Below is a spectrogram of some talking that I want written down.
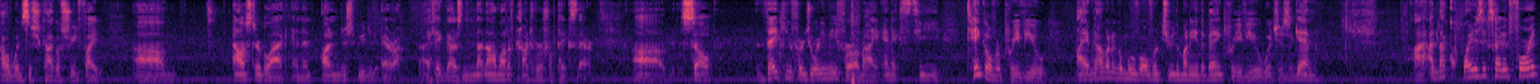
uh, wins the Chicago Street Fight. Um, Aleister Black and then Undisputed Era. I think there's not, not a lot of controversial picks there. Uh, so, thank you for joining me for my NXT Takeover preview. I am now going to go move over to the Money in the Bank preview, which is again I, am not quite as excited for it,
